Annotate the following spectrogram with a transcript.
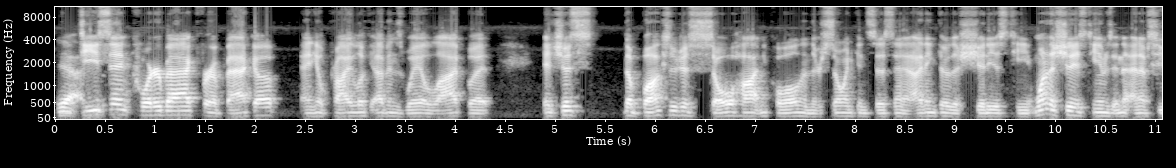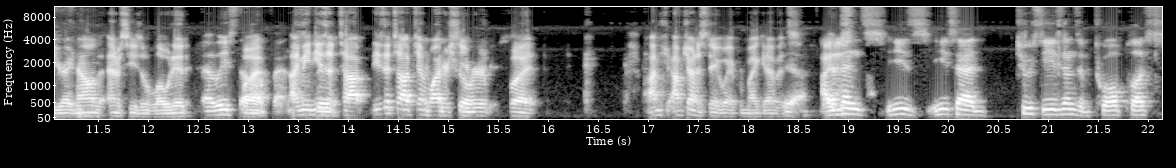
Yeah. decent quarterback for a backup, and he'll probably look Evans' way a lot. But it's just the Bucs are just so hot and cold, and they're so inconsistent. I think they're the shittiest team, one of the shittiest teams in the NFC right now. The NFC is loaded, At least the but offense. I mean he's a top he's a top ten wide receiver, but. I'm, I'm trying to stay away from Mike Evans. Yeah, I just- Evans. he's he's had two seasons of twelve plus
